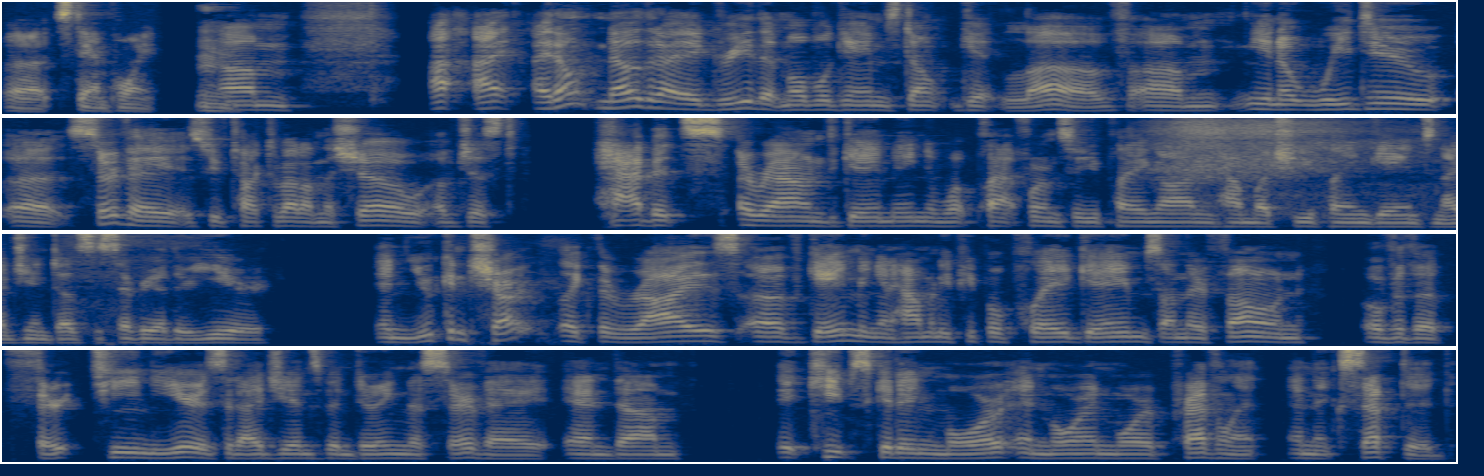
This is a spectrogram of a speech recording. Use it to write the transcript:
uh, standpoint. Mm-hmm. Um, I, I don't know that I agree that mobile games don't get love. Um, you know, we do a survey, as we've talked about on the show, of just habits around gaming and what platforms are you playing on and how much are you playing games. And IGN does this every other year. And you can chart like the rise of gaming and how many people play games on their phone over the 13 years that IGN's been doing this survey. And um, it keeps getting more and more and more prevalent and accepted.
